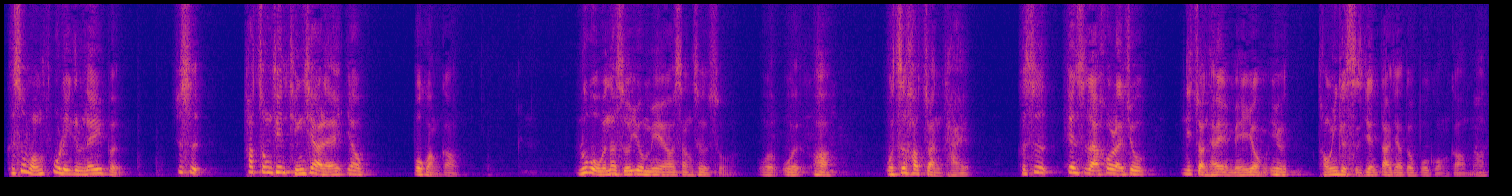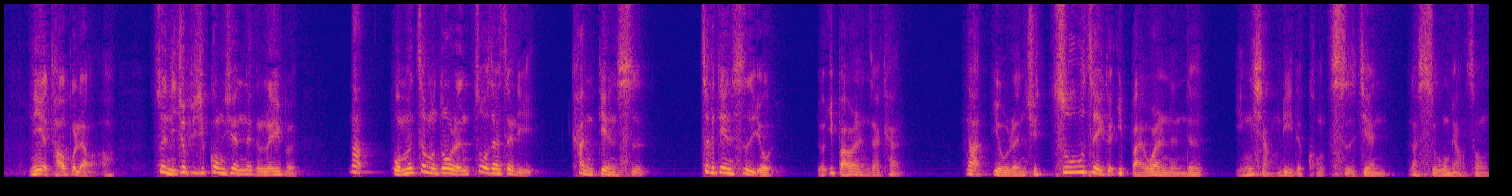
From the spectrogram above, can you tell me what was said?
可是我们付了一个 labor，就是它中间停下来要播广告，如果我那时候又没有要上厕所，我我啊，我只好转台，可是电视台后来就你转台也没用，因为同一个时间大家都播广告嘛，你也逃不了啊，所以你就必须贡献那个 labor，那。我们这么多人坐在这里看电视，这个电视有有一百万人在看，那有人去租这个一百万人的影响力的空时间，那十五秒钟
